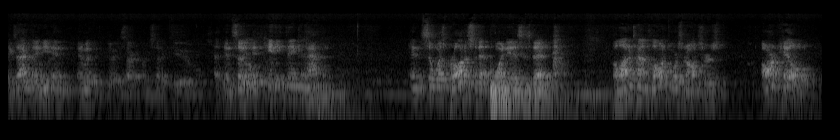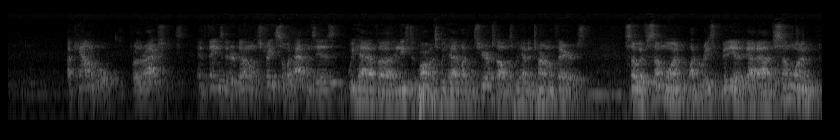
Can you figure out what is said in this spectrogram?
Exactly. And, you, and, and with, sorry, what you say? And so anything can happen. And so what's brought us to that point is, is that a lot of times law enforcement officers aren't held accountable for their actions and things that are done on the streets. So what happens is we have, uh, in these departments, we have, like in the sheriff's office, we have internal affairs. So if someone, like a recent video that got out, if someone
